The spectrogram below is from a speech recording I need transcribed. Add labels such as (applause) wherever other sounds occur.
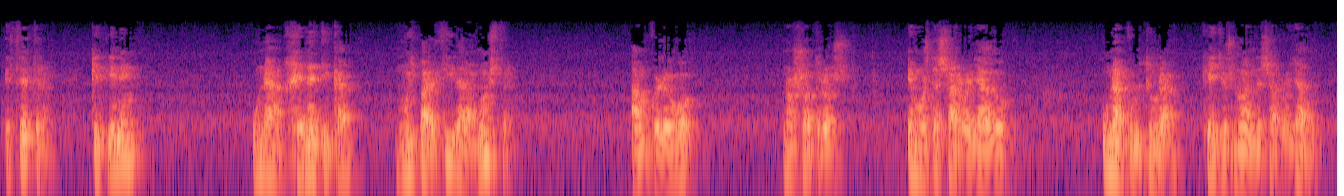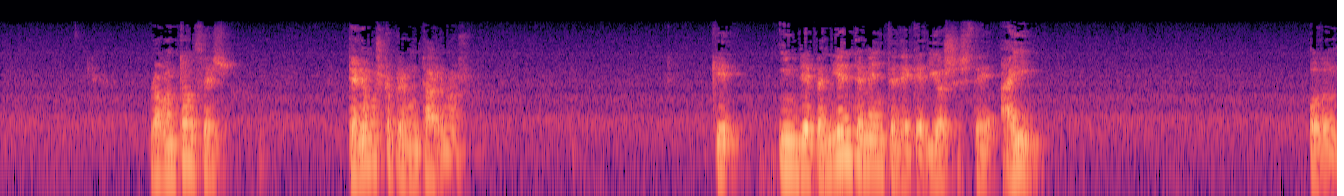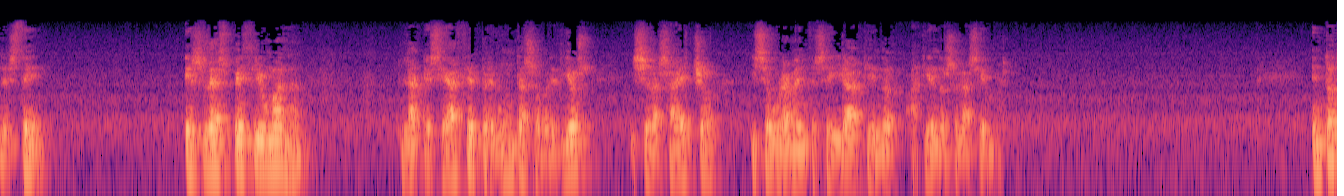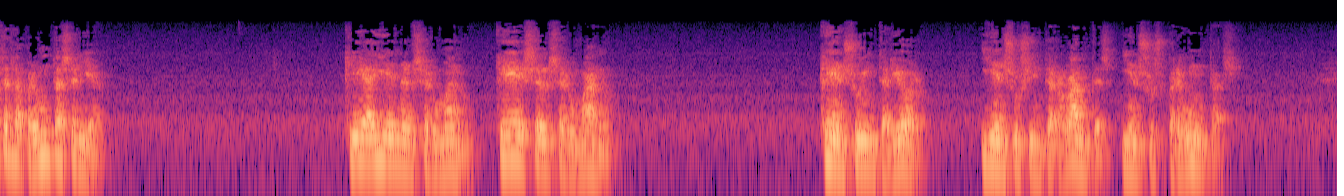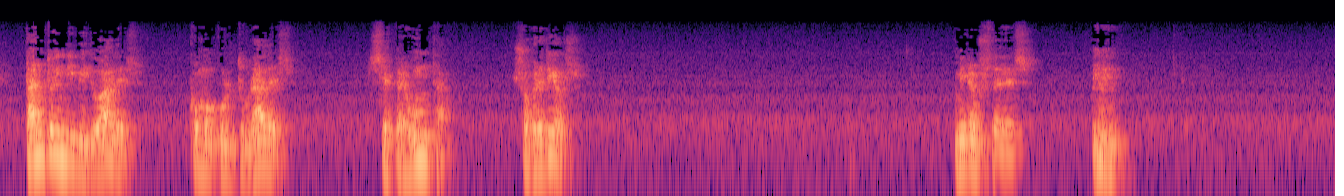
etcétera, que tienen una genética muy parecida a la nuestra, aunque luego nosotros hemos desarrollado una cultura que ellos no han desarrollado. Luego entonces, tenemos que preguntarnos que independientemente de que Dios esté ahí, o donde esté, es la especie humana la que se hace preguntas sobre Dios y se las ha hecho y seguramente seguirá haciéndoselas siempre. Entonces la pregunta sería, ¿qué hay en el ser humano? ¿Qué es el ser humano? Que en su interior y en sus interrogantes y en sus preguntas, tanto individuales como culturales, se pregunta sobre Dios. Miren ustedes, (clears throat)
